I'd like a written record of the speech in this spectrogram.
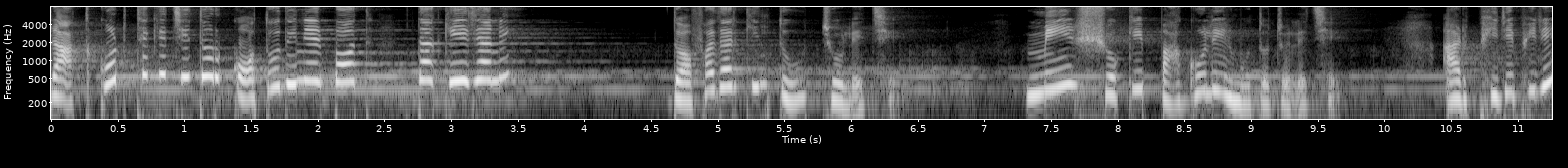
রাতকোট থেকে চিতর কতদিনের পথ, তা কে জানে? দফাদার কিন্তু চলেছে। মেয়ের শোকে পাগলের মতো চলেছে। আর ফিরে ফিরে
